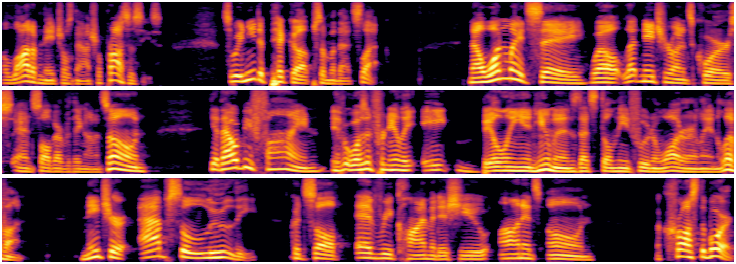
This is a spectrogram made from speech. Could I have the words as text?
a lot of nature's natural processes. So we need to pick up some of that slack. Now, one might say, well, let nature run its course and solve everything on its own. Yeah, that would be fine if it wasn't for nearly 8 billion humans that still need food and water and land to live on. Nature absolutely could solve every climate issue on its own across the board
